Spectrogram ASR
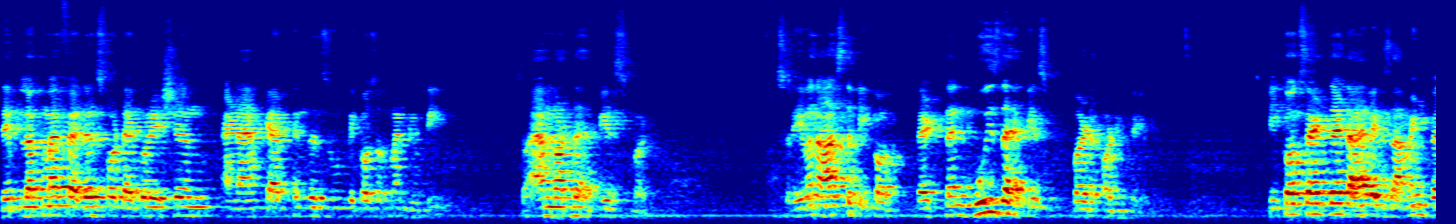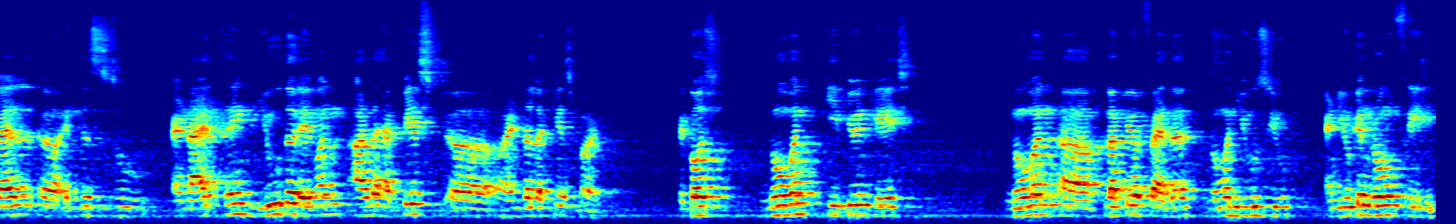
They pluck my feathers for decoration and I am kept in the zoo because of my beauty. So I am not the happiest bird. So Raven asked the peacock that then who is the happiest bird according to you? Peacock said that I have examined well uh, in this zoo and I think you, the raven, are the happiest uh, and the luckiest bird because no one keep you in cage, no one uh, pluck your feather, no one use you, and you can roam freely.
